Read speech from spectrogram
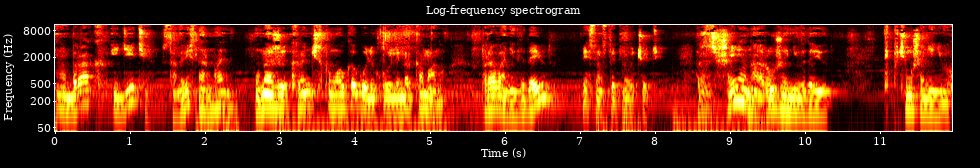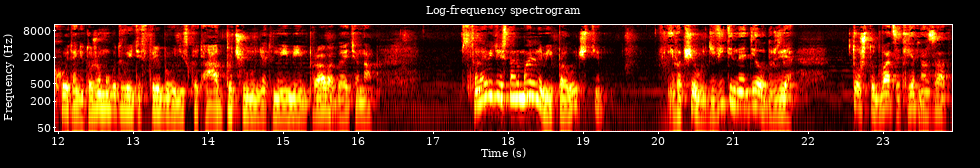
а, брак и дети, становись нормальным. У нас же хроническому алкоголику или наркоману права не выдают, если он стоит на учете. Разрешение на оружие не выдают. Так почему же они не выходят? Они тоже могут выйти с требований и сказать, а почему нет, мы имеем право, дайте нам. Становитесь нормальными и получите. И вообще удивительное дело, друзья, то, что 20 лет назад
